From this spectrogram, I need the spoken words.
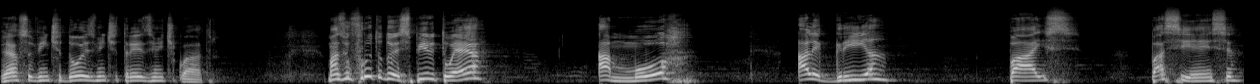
verso 22, 23 e 24. Mas o fruto do Espírito é amor, alegria, paz, paciência,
